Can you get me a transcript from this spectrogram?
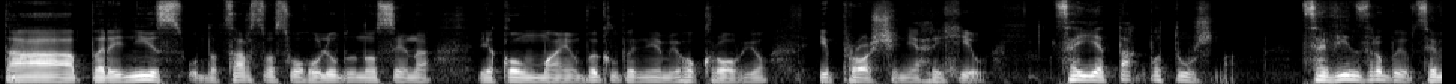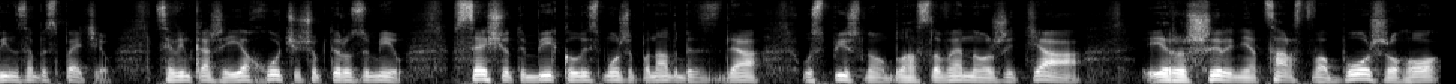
та переніс до царства свого улюбленого сина, в якому маємо викупленням його кров'ю і прощення гріхів. Це є так потужно. Це він зробив, це він забезпечив. Це він каже: Я хочу, щоб ти розумів, все, що тобі колись може понадобитись для успішного, благословенного життя і розширення царства Божого.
